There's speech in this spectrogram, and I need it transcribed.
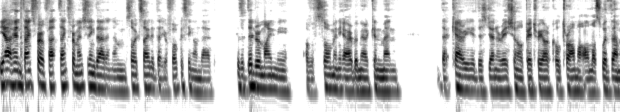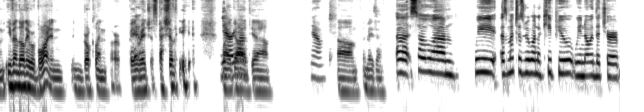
yeah, and thanks for thanks for mentioning that, and I'm so excited that you're focusing on that because it did remind me of so many Arab American men that carry this generational patriarchal trauma almost with them, even though they were born in, in Brooklyn or Bay yeah. Ridge, especially. yeah, My God, yeah. Yeah. Um, amazing. Uh, so um, we, as much as we want to keep you, we know that you're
